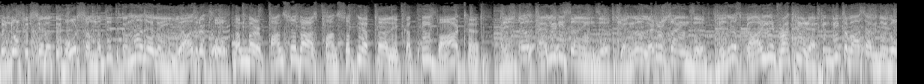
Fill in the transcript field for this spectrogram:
ਵਿੰਡੋ ਫਿਕਸਚਰ ਅਤੇ ਹੋਰ ਸੰਬੰਧਿਤ ਕੰਮਾਂ ਦੇ ਲਈ ਯਾਦ ਰੱਖੋ। Number 510 573 3162 digital LED signs channel letter signs business car ਜਾਂ ਟਰੱਕ ਦੀ ਰੈਪਿੰਗ ਵੀ ਕਰਵਾ ਸਕਦੇ ਹੋ।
